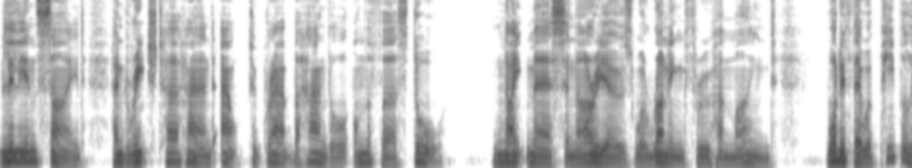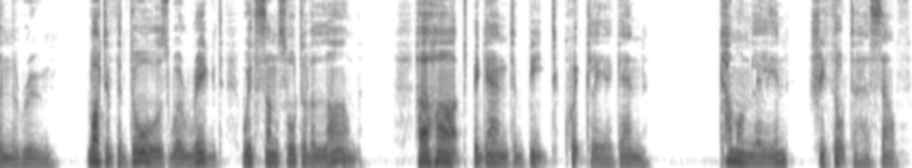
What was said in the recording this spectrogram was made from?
Lillian sighed and reached her hand out to grab the handle on the first door. Nightmare scenarios were running through her mind. What if there were people in the room? What if the doors were rigged with some sort of alarm? Her heart began to beat quickly again. Come on, Lillian, she thought to herself.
